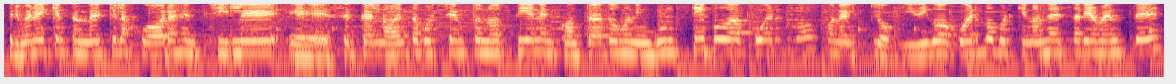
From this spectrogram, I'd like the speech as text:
primero hay que entender que las jugadoras en Chile, eh, cerca del 90% no tienen contratos o ningún tipo de acuerdo con el club. Y digo acuerdo porque no necesariamente,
